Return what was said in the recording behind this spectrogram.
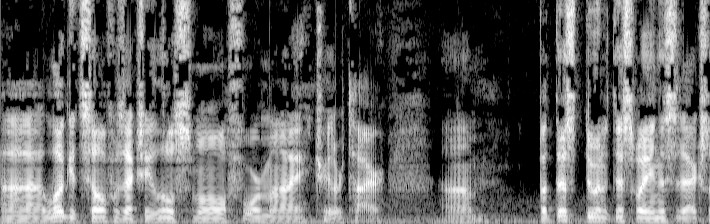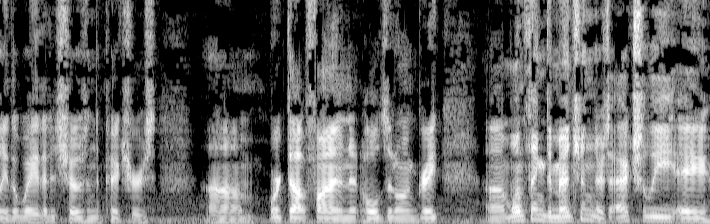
uh, lug itself was actually a little small for my trailer tire. Um, but this doing it this way and this is actually the way that it shows in the pictures um, worked out fine and it holds it on great um, one thing to mention there's actually a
